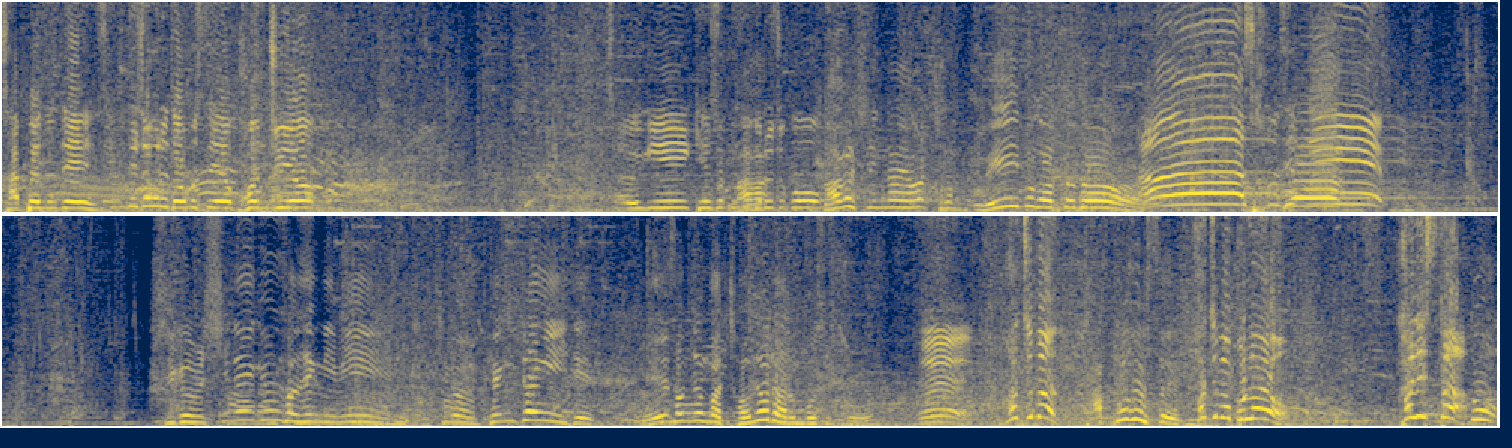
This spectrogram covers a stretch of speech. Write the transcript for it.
잡혔는데 상대적으로 너무 세요. 권주영. 자, 여기 계속해서 막아- 밀어주고. 막을 수 있나요? 지금 웨이브가 없어서 아, 선생님. 지금 신혜균 선생님이 지금 굉장히 이제 예선전과 전혀 다른 모습으로 네. 하지만 잡혀고 있어요. 지금. 하지만 몰라요. 칼리스타 또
